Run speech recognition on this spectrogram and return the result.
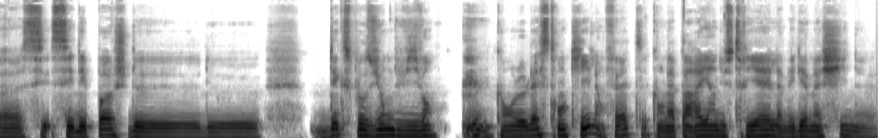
euh, c'est des poches de d'explosion du vivant. quand on le laisse tranquille, en fait, quand l'appareil industriel, la méga machine euh,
